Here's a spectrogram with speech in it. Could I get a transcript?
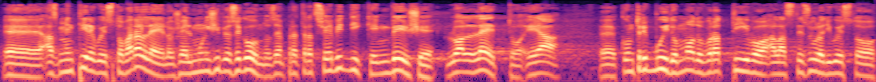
eh, a smentire questo parallelo c'è il municipio secondo, sempre a trazione PD, che invece lo ha letto e ha eh, contribuito in modo proattivo alla stesura di questo,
